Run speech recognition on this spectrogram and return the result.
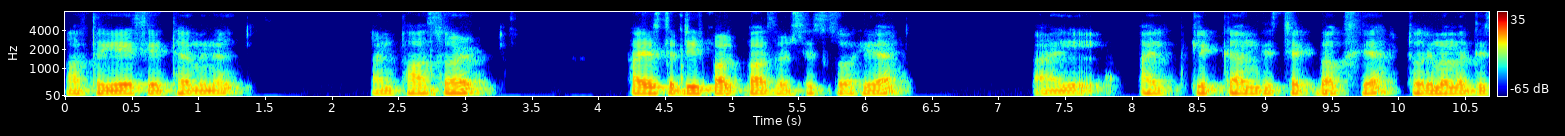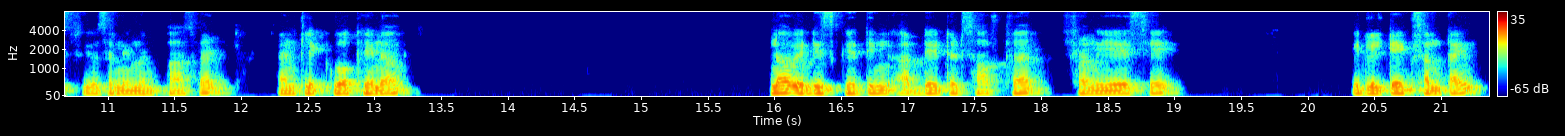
of the ASA terminal and password. I use the default password Cisco here. I'll I'll click on this checkbox here to remember this username and password and click OK now. Now it is getting updated software from ASA. It will take some time.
